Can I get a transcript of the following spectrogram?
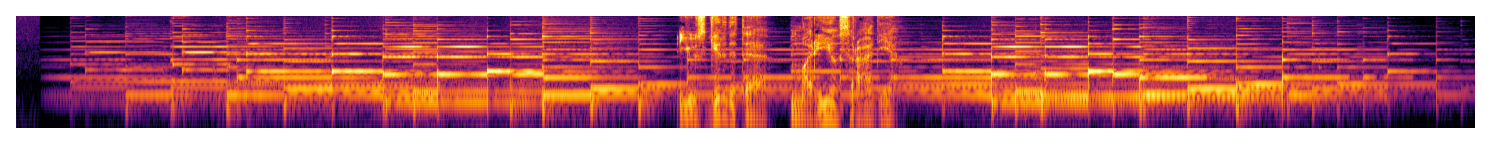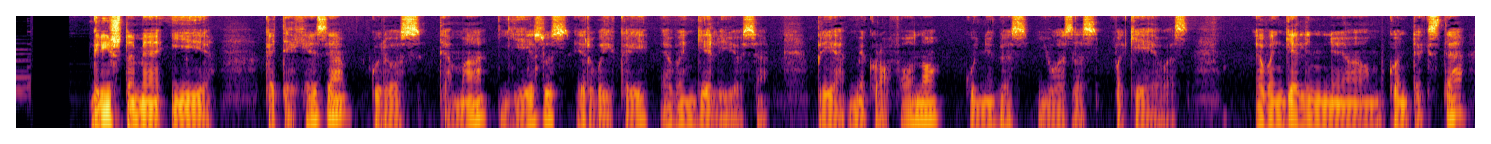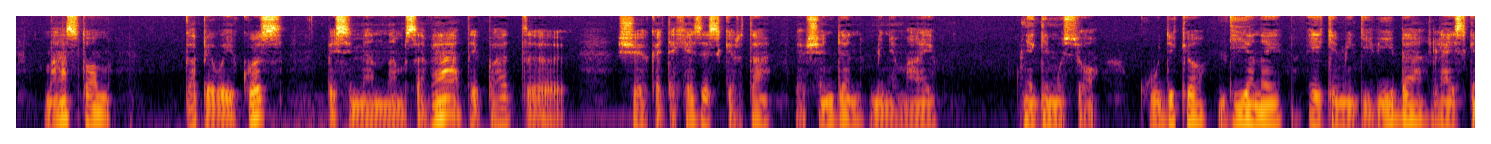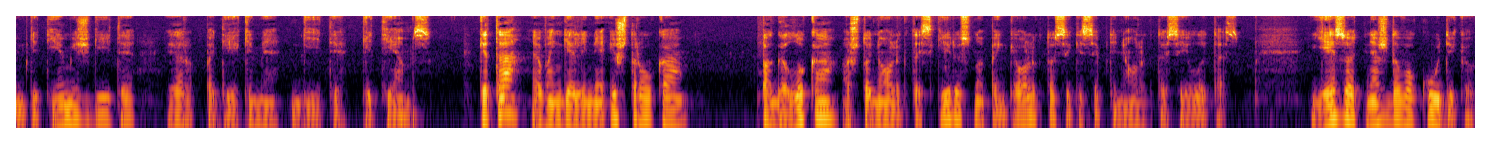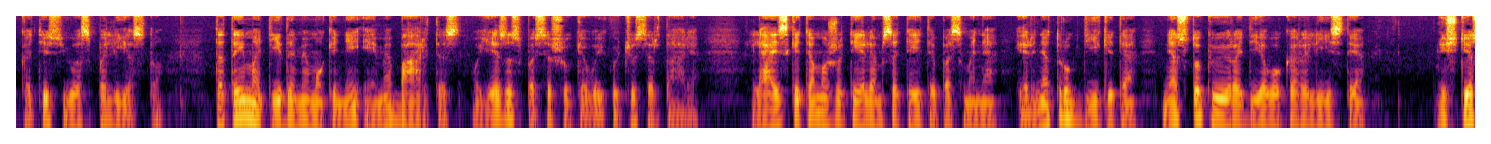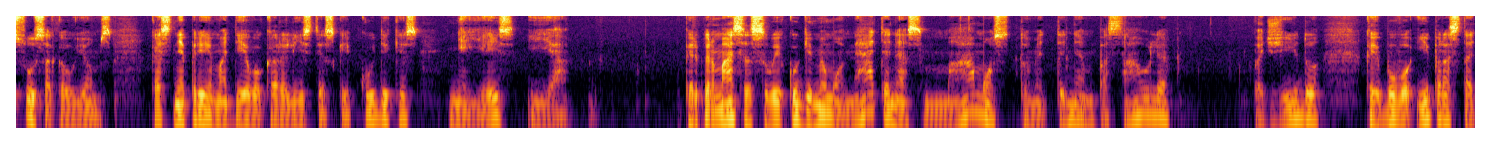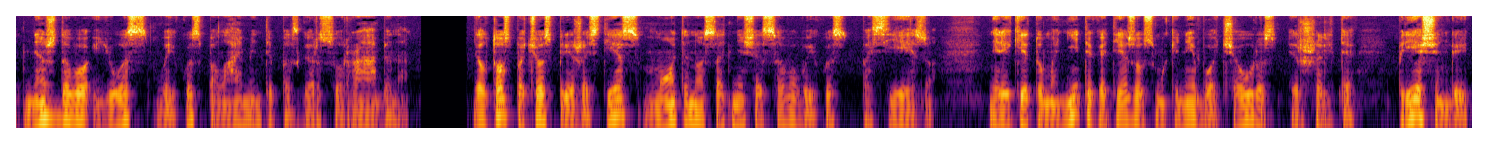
Jūs girdite Marijos radiją. Grįžtame į katechezę, kurios tema Jėzus ir vaikai Evangelijose. Prie mikrofono kunigas Juozas Fakėjevas. Evangeliniam kontekste mastom apie vaikus, prisimenam save, taip pat e, ši katechezė skirta šiandien minimai negimusio kūdikio dienai, eikim į gyvybę, leiskim kitiem išgyti ir padėkime gyti kitiems. Kita evangelinė ištrauka pagal Luką 18 skyrius nuo 15 iki 17 eilutės. Jėzų atneždavo kūdikiu, kad jis juos paliestų. Tatai matydami mokiniai ėmė bartis, o Jėzus pasišaukė vaikučius ir tarė, leiskite mažutėlėms ateiti pas mane ir netrukdykite, nes tokių yra Dievo karalystė. Iš tiesų sakau jums, kas nepriima Dievo karalystės kaip kūdikis, neįeis į ją. Per pirmasis vaikų gimimo metinės mamos tuometiniam pasaulyje pažydų, kai buvo įprasta atneždavo juos vaikus palaiminti pas garsų rabiną. Dėl tos pačios priežasties motinos atnešė savo vaikus pas Jėzų. Nereikėtų manyti, kad Jėzaus mokiniai buvo čiaurus ir šalti. Priešingai,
